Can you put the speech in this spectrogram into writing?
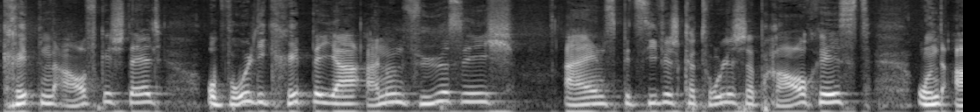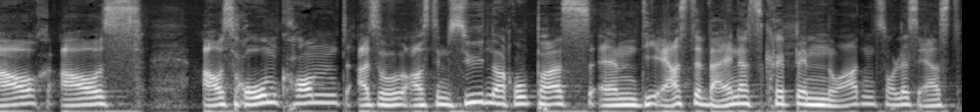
Krippen aufgestellt, obwohl die Krippe ja an und für sich ein spezifisch katholischer Brauch ist und auch aus aus Rom kommt, also aus dem Süden Europas. Ähm, die erste Weihnachtskrippe im Norden soll es erst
